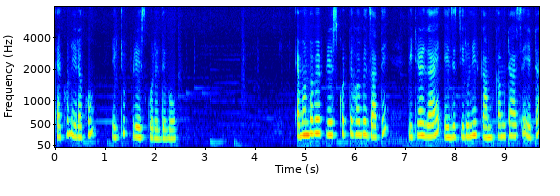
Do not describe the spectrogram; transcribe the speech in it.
এখন এরকম একটু প্রেস করে দেব। এমনভাবে প্রেস করতে হবে যাতে পিঠার গায়ে এই যে চিরুনির কাম কামটা আছে, এটা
